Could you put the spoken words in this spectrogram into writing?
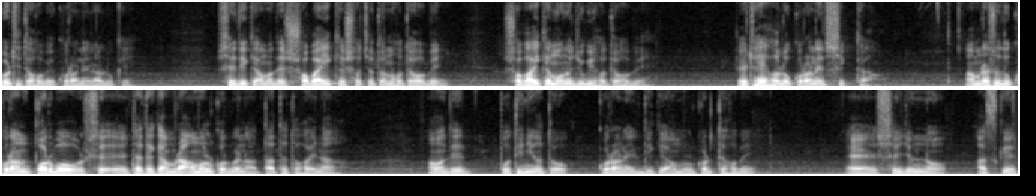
গঠিত হবে কোরআনের আলোকে। সেদিকে আমাদের সবাইকে সচেতন হতে হবে, সবাইকে মনোযোগী হতে হবে। এটাই হলো কোরআনের শিক্ষা। আমরা শুধু কোরআন পড়ব, সে, এটা থেকে আমরা আমল করবে না, তাতে তো হয় না। আমাদের প্রতিনিয়ত কোরআনের দিকে আমল করতে হবে। সেই জন্য আজকের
